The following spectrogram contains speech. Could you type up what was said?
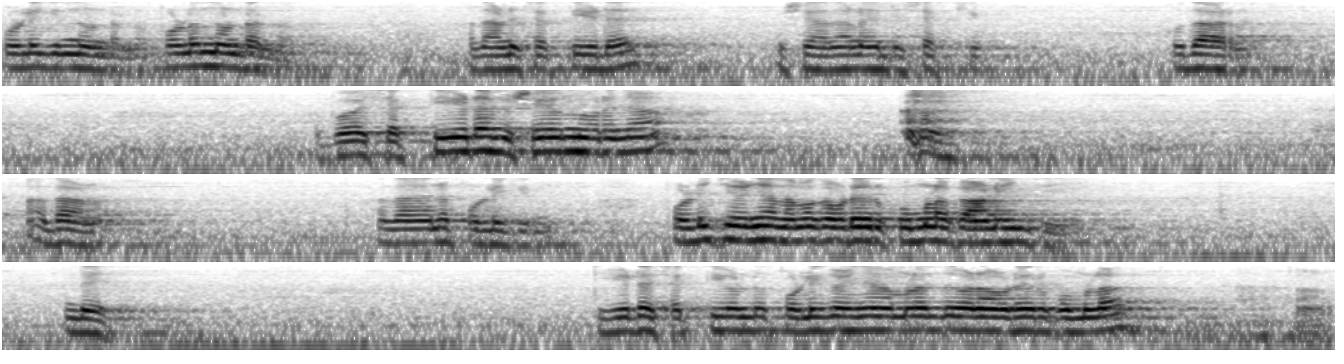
പൊള്ളിക്കുന്നുണ്ടല്ലോ. പൊള്ളുന്നുണ്ടല്ലോ. അതാണ് ശക്തിയുടെ വിഷയം. അതാണ് അതിന്റെ ശക്തി. ഉദാഹരണം. അപ്പോൾ ശക്തിയുടെ വിഷയം എന്ന് പറഞ്ഞാൽ അതാണ്. അതങ്ങനെ പൊള്ളിക്കുന്നു. പൊള്ളിച്ചു കഴിഞ്ഞാൽ നമുക്ക് അവിടെ ഒരു കുമ്പള കാണുകയും ചെയ്യും. അല്ലേ? തീയുടെ ശക്തി കൊണ്ട് പൊള്ളിക്കഴിഞ്ഞാൽ നമ്മൾ എന്ത് വേണം അവിടെ ഒരു കുമ്പള കാണും.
